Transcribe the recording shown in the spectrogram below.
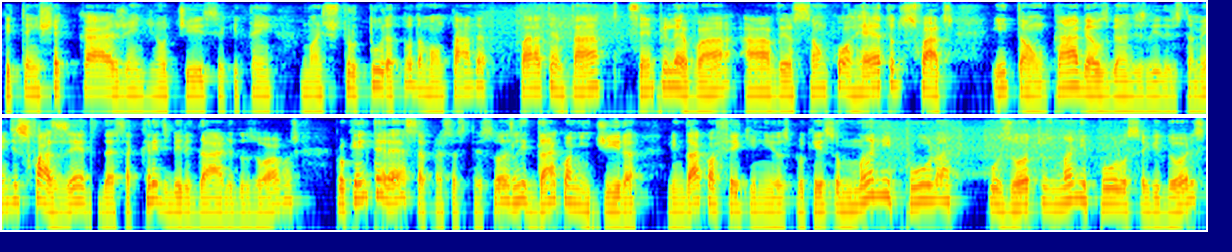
que tem checagem de notícia, que tem uma estrutura toda montada para tentar sempre levar a versão correta dos fatos. Então, cabe aos grandes líderes também desfazer dessa credibilidade dos órgãos, porque interessa para essas pessoas lidar com a mentira, lidar com a fake news, porque isso manipula os outros, manipula os seguidores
